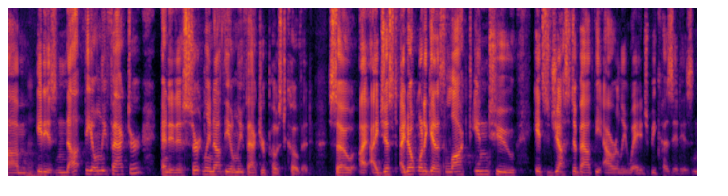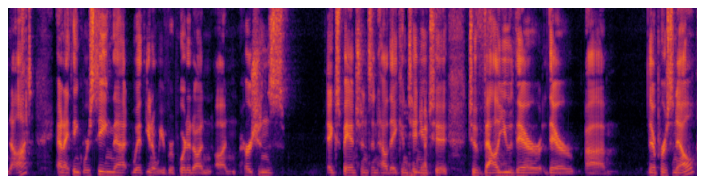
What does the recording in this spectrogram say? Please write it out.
Um, it is not the only factor, and it is certainly not the only factor post COVID. So I, I just I don't want to get us locked into it's just about the hourly wage because it is not, and I think we're seeing that with you know we've reported on on Hershen's expansions and how they continue to to value their their um, their personnel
